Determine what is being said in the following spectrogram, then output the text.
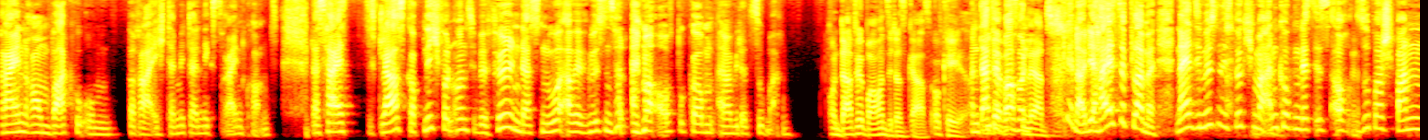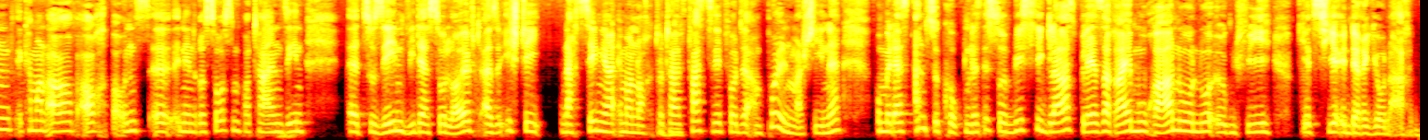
Reinraum-Vakuum-Bereich, damit da nichts reinkommt. Das heißt, das Glas kommt nicht von uns, wir befüllen das nur, aber wir müssen es halt einmal aufbekommen und einmal wieder zumachen. Und dafür brauchen Sie das Gas. Okay. Und dafür brauchen wir genau die heiße Flamme. Nein, Sie müssen sich wirklich mal angucken. Das ist auch super spannend. Kann man auch, auch bei uns äh, in den Ressourcenportalen sehen, äh, zu sehen, wie das so läuft. Also ich stehe nach zehn Jahren immer noch total mhm. fasziniert vor der Ampullenmaschine, um mir das anzugucken. Das ist so ein bisschen Glasbläserei Murano, nur irgendwie jetzt hier in der Region Aachen.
